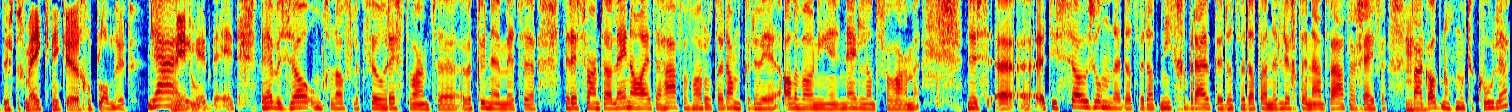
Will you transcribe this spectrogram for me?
driftig meeknikken. Goed plan dit. Ja, ja, ik, we hebben zo ongelooflijk veel restwarmte. We kunnen met uh, de restwarmte alleen al uit de haven van Rotterdam... kunnen we alle woningen in Nederland verwarmen. Dus uh, het is zo zonde dat we dat niet gebruiken. Dat we dat aan de lucht en aan het water geven. Mm. Vaak ook nog moeten koelen.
